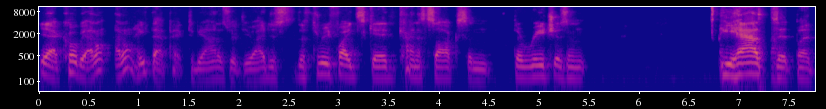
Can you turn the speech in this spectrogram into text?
yeah, Kobe, I don't I don't hate that pick to be honest with you. I just the three fight skid kind of sucks and the reach isn't he has it, but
